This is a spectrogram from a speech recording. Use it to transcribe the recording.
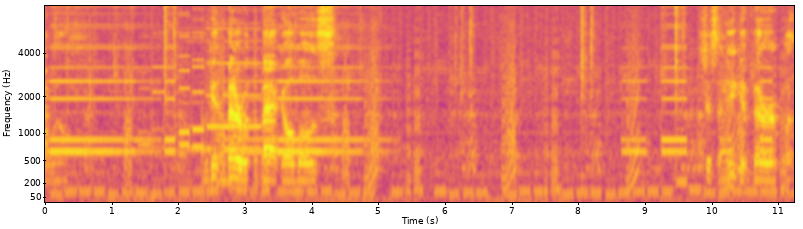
I will. I'm getting better with the back elbows. It's just I need to get better at what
